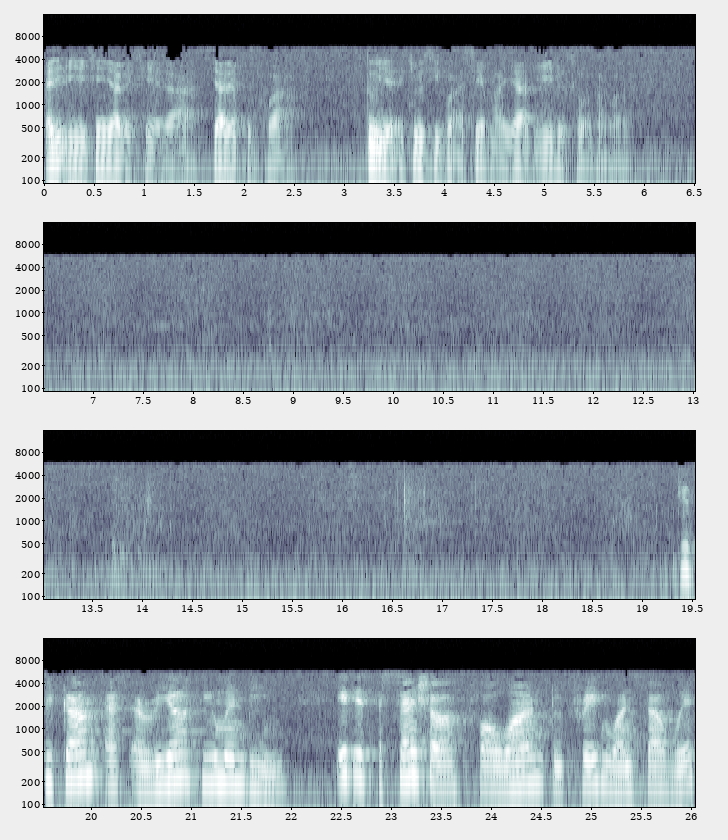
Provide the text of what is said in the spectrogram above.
အဲ့ဒီအရေးချင်းရလို့ရှိရင်ဒါရတဲ့ပုဂ္ဂိုလ်ဟာသူ့ရဲ့အကျိုးစီးပွားအစစ်မှရပြီလို့ဆိုရမှာပါ to become as a real human being, it is essential for one to train oneself with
